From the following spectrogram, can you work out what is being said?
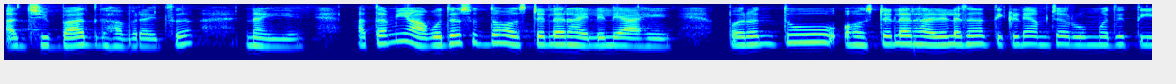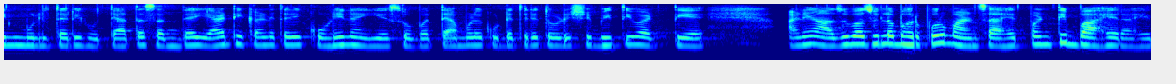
अजिबात घाबरायचं नाही आहे आता मी अगोदरसुद्धा हॉस्टेलला राहिलेले आहे. परंतु हॉस्टेलला राहिलेले असताना तिकडे आमच्या रूममध्ये तीन मुली तरी होत्या. आता सध्या या ठिकाणी तरी कोणी नाही आहे सोबत. त्यामुळे कुठेतरी थोडीशी भीती वाटते आहे आणि आजूबाजूला भरपूर माणसं आहेत पण ती बाहेर आहेत.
